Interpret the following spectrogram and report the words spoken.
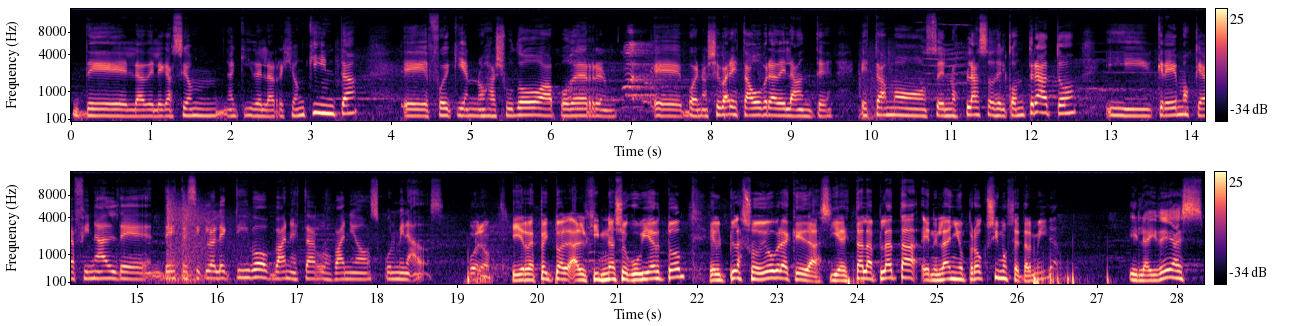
de la delegación aquí de la región Quinta, eh, fue quien nos ayudó a poder eh, bueno, llevar esta obra adelante. Estamos en los plazos del contrato y creemos que a final de, este ciclo lectivo van a estar los baños culminados. Bueno, y respecto al, gimnasio cubierto, el plazo de obra que da, si está la plata, en el año próximo se termina. Y la idea es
